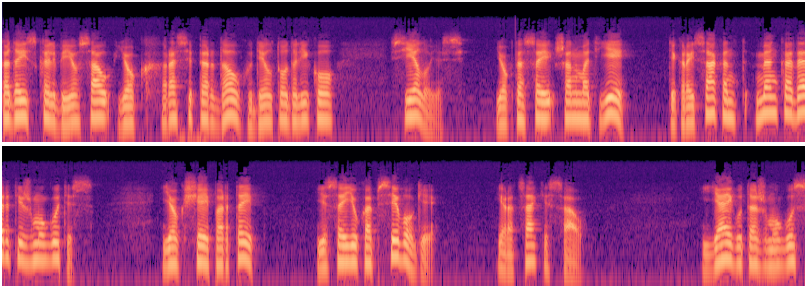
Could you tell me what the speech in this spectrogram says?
kada jis kalbėjo savo, jog rasi per daug dėl to dalyko sielojasi, jog tasai šanmatjė, tikrai sakant, menka verti žmogutis, jog šiaip ar taip, jisai juk apsivogė ir atsakė savo. Jeigu tas žmogus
